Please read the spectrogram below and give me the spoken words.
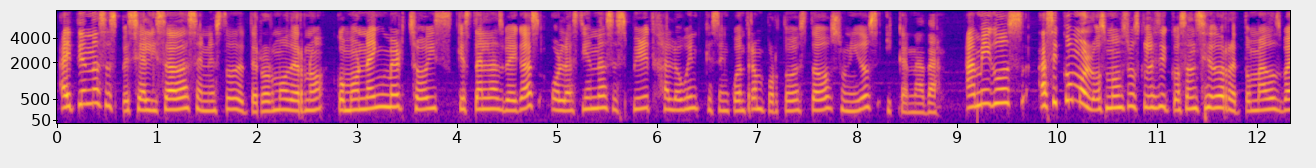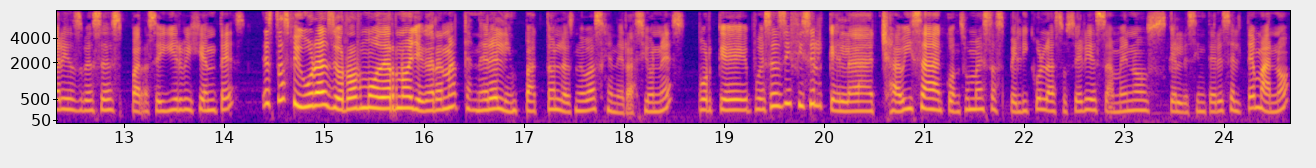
Hay tiendas especializadas en esto de terror moderno como Nightmare Toys que está en Las Vegas o las tiendas Spirit Halloween que se encuentran por todo Estados Unidos y Canadá. Amigos, así como los monstruos clásicos han sido retomados varias veces para seguir vigentes, estas figuras de horror moderno llegarán a tener el impacto en las nuevas generaciones, porque pues es difícil que la chaviza consuma estas películas o series a menos que les interese el tema, ¿no?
